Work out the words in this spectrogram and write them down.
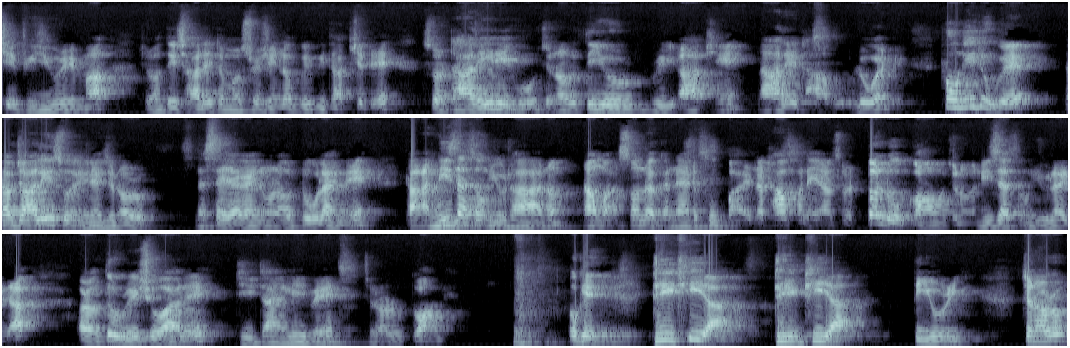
ရှိ video တွေမှာကျွန်တော်တေချာလေး demonstration လုပ်ပေးပြီးသားဖြစ်တယ်ဆိုတော့ဒါလေးတွေကိုကျွန်တော်တို့ theory အားဖြင့်နားလည်ထားဖို့လိုအပ်တယ် ထုံနည်းတူပဲယောက်ျားလေးဆိုရင်လည်းကျွန်တော်တို့20ရာခိုင်နှုန်းလောက်တိုးလိုက်မယ်ဒါအနည်းဆက်ဆုံးယူထားတာနော်နောက်မှာအစွန်းတဲ့ကဏ္ဍတစ်ခုပါတယ်2900ဆိုတော့တွက်လို့ကောင်းကျွန်တော်အနည်းဆက်ဆုံးယူလိုက်တာအဲ့တော့သူ့ ratio ကလည်းဒီတိုင်းလေးပဲကျွန်တော်တို့တွားမယ် okay ဒီအထိကဒီအထိက theory ကျွန်တော်တို့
